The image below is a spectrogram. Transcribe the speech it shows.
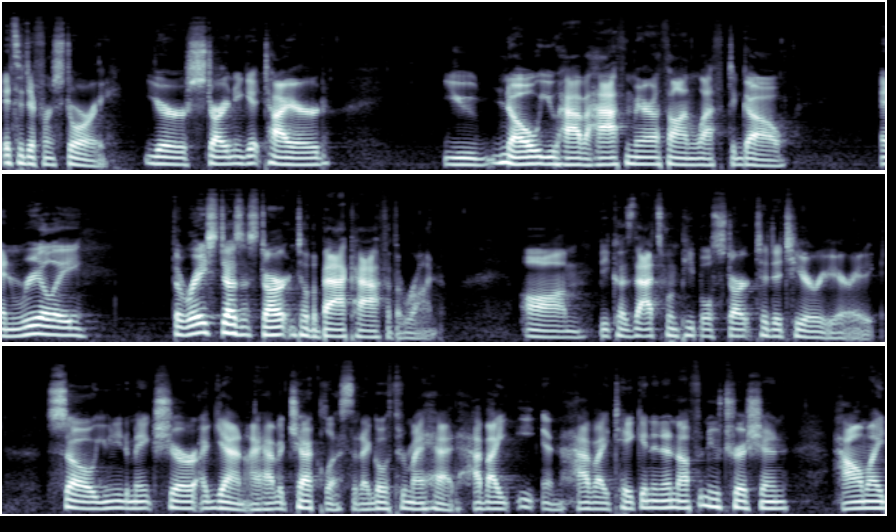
it's a different story. You're starting to get tired. You know you have a half marathon left to go. And really, the race doesn't start until the back half of the run um, because that's when people start to deteriorate. So you need to make sure, again, I have a checklist that I go through my head. Have I eaten? Have I taken in enough nutrition? How am I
